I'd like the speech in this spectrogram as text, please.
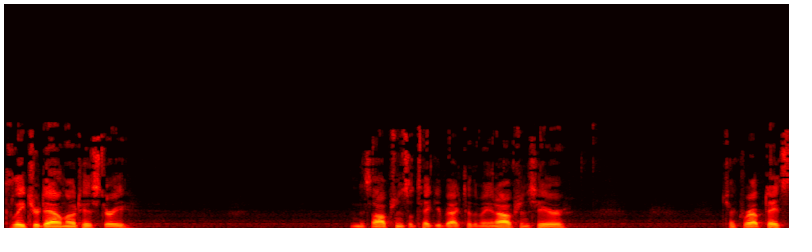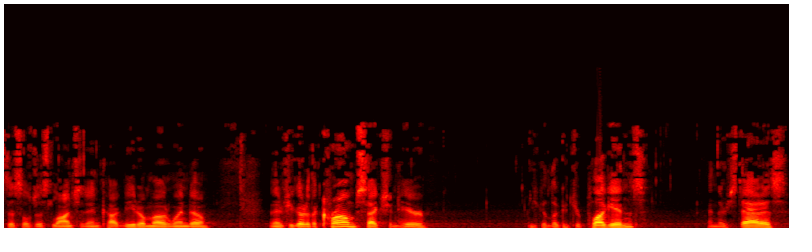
delete your download history. And this options will take you back to the main options here. Check for updates. This will just launch an incognito mode window. And then if you go to the Chrome section here, you can look at your plugins and their status.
